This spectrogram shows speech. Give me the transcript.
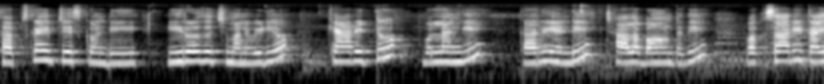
సబ్స్క్రైబ్ చేసుకోండి. ఈరోజు వచ్చి మన వీడియో క్యారెట్ ముల్లంగి కర్రీ అండి. చాలా బాగుంటుంది. ఒకసారి ట్రై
